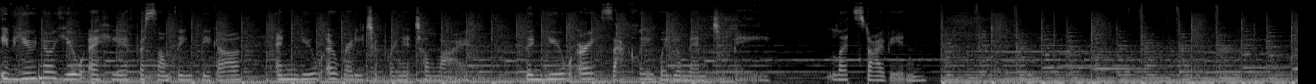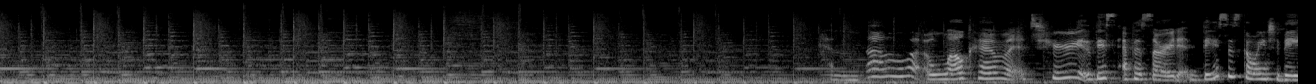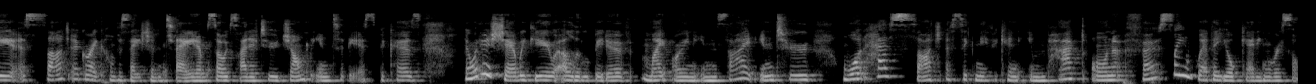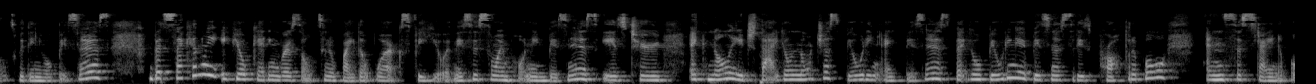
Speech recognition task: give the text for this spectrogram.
If you know you are here for something bigger and you are ready to bring it to life, then you are exactly where you're meant to be. Let's dive in. Hello, welcome to this episode. This is going to be such a great conversation today. I'm so excited to jump into this because I want to share with you a little bit of my own insight into what has such a significant impact on firstly, whether you're getting results within your business, but secondly, if you're getting results in a way that works for you. And this is so important in business is to acknowledge that you're not just building a business, but you're building a business that is profitable and sustainable.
